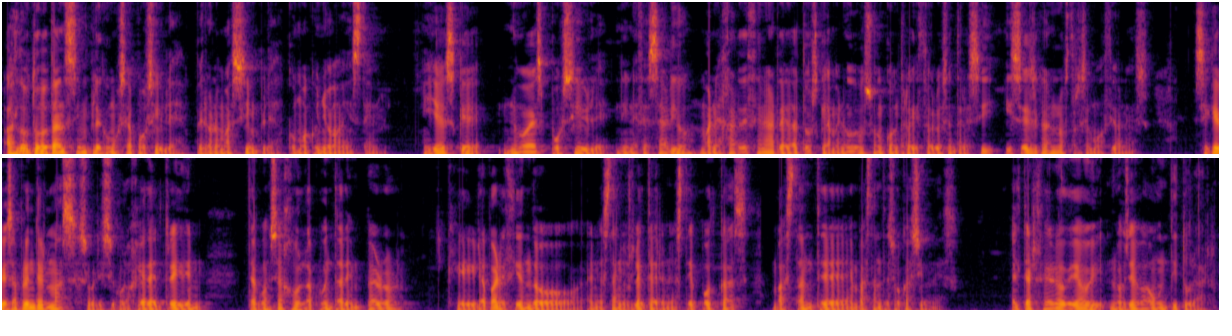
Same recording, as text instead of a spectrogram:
Hazlo todo tan simple como sea posible, pero no más simple, como acuñó Einstein. Y es que no es posible ni necesario manejar decenas de datos que a menudo son contradictorios entre sí y sesgan nuestras emociones. Si quieres aprender más sobre psicología del trading, te aconsejo la cuenta de Emperor, que irá apareciendo en esta newsletter, en este podcast, bastante, en bastantes ocasiones. El tercero de hoy nos lleva a un titular.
